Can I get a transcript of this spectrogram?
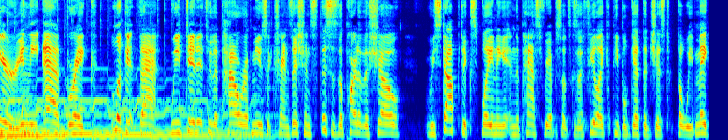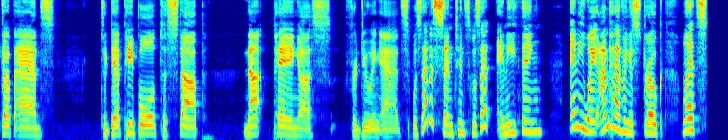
Here in the ad break. Look at that. We did it through the power of music transitions. This is the part of the show. We stopped explaining it in the past few episodes because I feel like people get the gist, but we make up ads to get people to stop not paying us for doing ads. Was that a sentence? Was that anything? Anyway, I'm having a stroke. Let's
